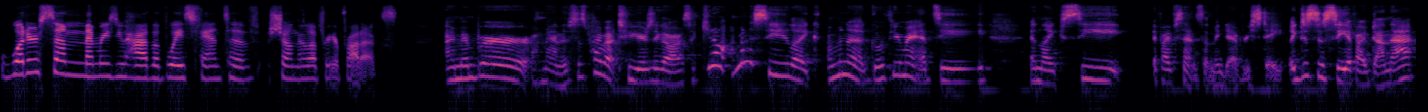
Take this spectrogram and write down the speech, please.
what are some memories you have of ways fans have shown their love for your products? I remember, oh man, this was probably about two years ago. I was like, you know, I'm gonna see like I'm gonna go through my Etsy and like see if I've sent something to every state, like just to see if I've done that.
